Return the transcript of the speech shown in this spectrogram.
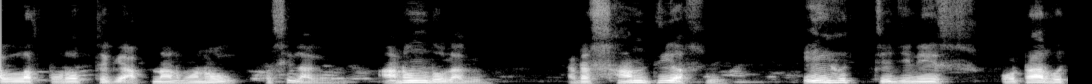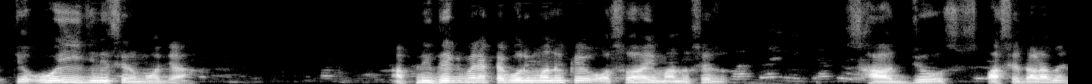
আল্লাহর তরফ থেকে আপনার মনেও খুশি লাগবে, আনন্দ লাগবে, একটা শান্তি আসবে। এই হচ্ছে জিনিস, ওটার হচ্ছে ওই জিনিসের মজা। আপনি দেখবেন একটা গরিব মানুষকে, অসহায় মানুষের সাহায্য পাশে দাঁড়াবেন।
